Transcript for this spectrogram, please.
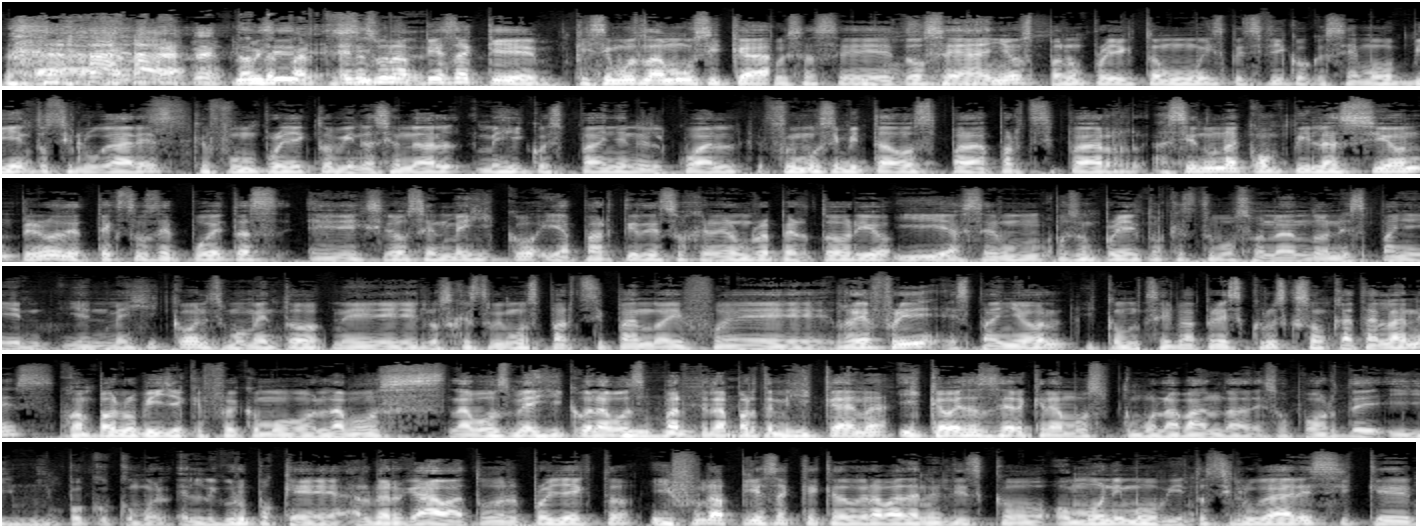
¿Dónde pues esa es una pieza que, que, hicimos la música pues hace 12 años para un proyecto muy específico que se llamó Vientos y Lugares, que fue un proyecto binacional México-España en el cual fuimos invitados para participar haciendo una compilación primero de textos de poetas eh, exiliados en México y a partir de eso generar un repertorio y hacer un pues un proyecto que estuvo sonando en España y en, y en México. En su momento eh, los que estuvimos participando ahí fue Refri español, y con Silvia Pérez Cruz, que son catalanes. Juan Pablo Villa, que fue como la voz, la voz México, la voz parte, la parte mexicana. Y Cabezas de Cera, que éramos como la banda de soporte y, un poco como el, grupo que albergaba todo el proyecto. Y fue una pieza que quedó grabada en el disco homónimo Vientos y Lugares y que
